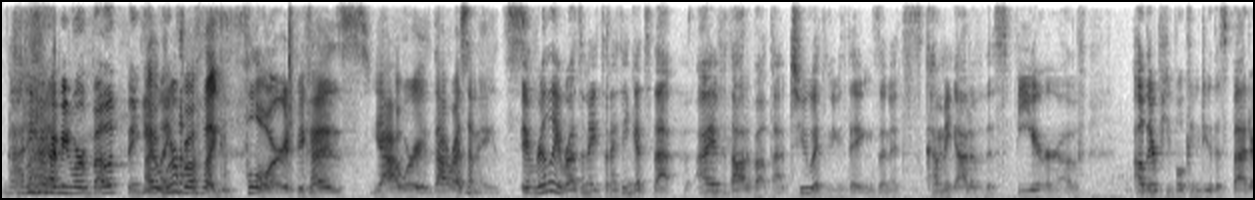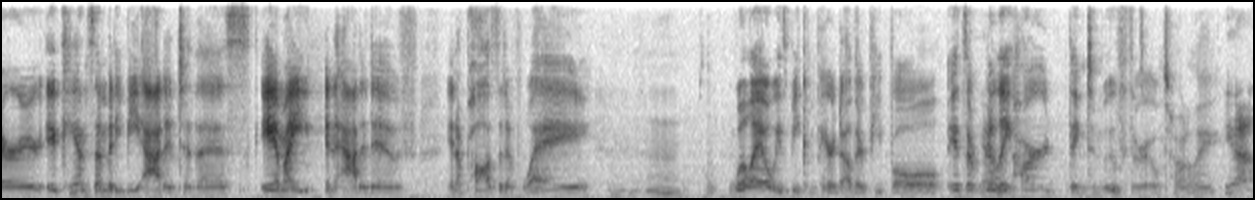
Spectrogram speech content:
No, how do you. I mean, we're both thinking, I, like, we're uh, both like floored because yeah we're that resonates. It really resonates and i think it's that i've thought about that too with new things and it's coming out of this fear of other people can do this better. It can somebody be added to this? Am i an additive in a positive way? Mm-hmm. Will i always be compared to other people? It's a Yeah. really hard thing to move through. Totally. Yeah.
